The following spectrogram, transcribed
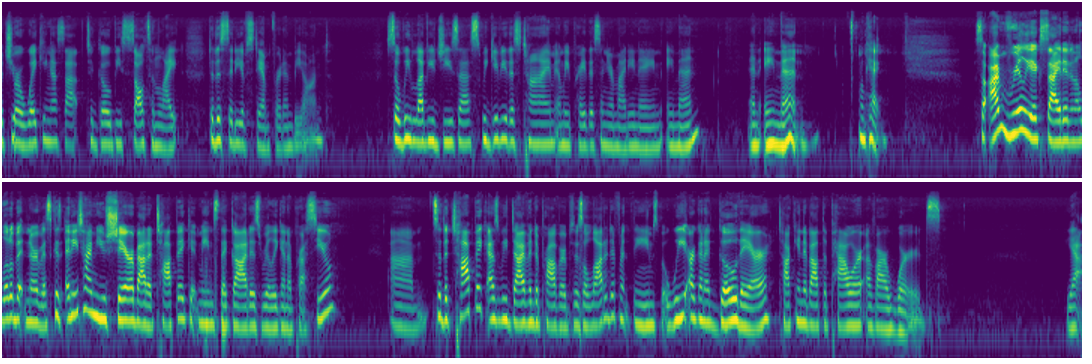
but you are waking us up to go be salt and light to the city of Stamford and beyond. So we love you, Jesus. We give you this time and we pray this in your mighty name. Amen and amen. Okay. So I'm really excited and a little bit nervous because anytime you share about a topic, it means that God is really going to press you. Um, so the topic, as we dive into Proverbs, there's a lot of different themes, but we are going to go there talking about the power of our words. Yeah,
